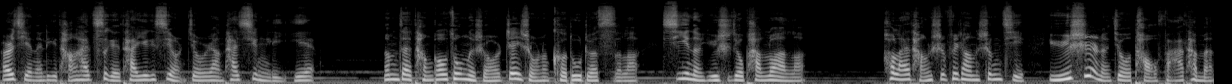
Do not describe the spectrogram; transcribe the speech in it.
而且呢，李唐还赐给他一个姓，就是让他姓李。那么在唐高宗的时候，这时候呢，可度者死了，西呢于是就叛乱了。后来唐氏非常的生气，于是呢就讨伐他们，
